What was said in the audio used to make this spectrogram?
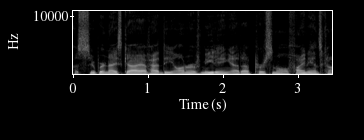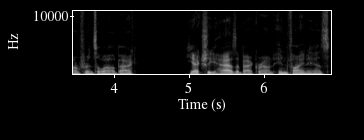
a super nice guy I've had the honor of meeting at a personal finance conference a while back. He actually has a background in finance,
